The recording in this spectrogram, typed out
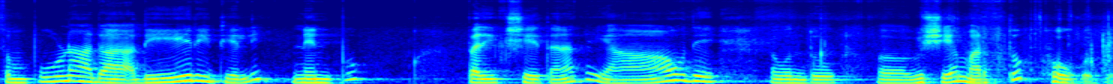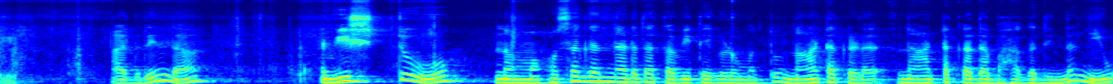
ಸಂಪೂರ್ಣ ಅದು ಅದೇ ರೀತಿಯಲ್ಲಿ ನೆನಪು, ಪರೀಕ್ಷೆ ತನಕ ಯಾವುದೇ ಒಂದು ವಿಷಯ ಮರೆತು ಹೋಗೋದಿಲ್ಲ. ಆದ್ದರಿಂದ ಇವಿಷ್ಟು ನಮ್ಮ ಹೊಸಗನ್ನಡದ ಕವಿತೆಗಳು ಮತ್ತು ನಾಟಕದ ನಾಟಕದ ಭಾಗದಿಂದ ನೀವು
